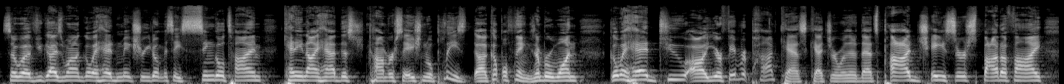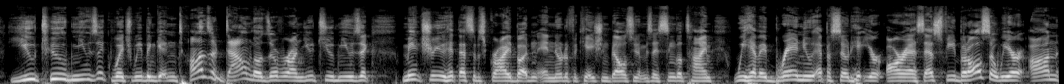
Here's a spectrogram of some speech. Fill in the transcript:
So uh, if you guys want to go ahead and make sure you don't miss a single time Kenny and I had this conversation, well, please, uh, a couple things. Number one, go ahead ahead to uh, your favorite podcast catcher, whether that's Podchaser, Spotify, YouTube Music, which we've been getting tons of downloads over on YouTube Music. Make sure you hit that subscribe button and notification bell so you don't miss a single time we have a brand new episode hit your RSS feed. But also, we are on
